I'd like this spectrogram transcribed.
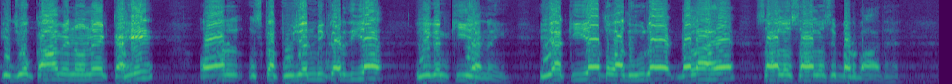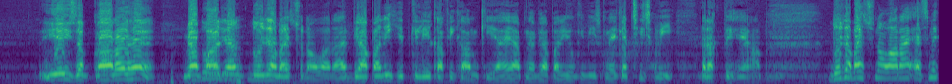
कि जो काम इन्होंने कहे और उसका पूजन भी कर दिया, लेकिन किया नहीं। या किया तो अधूरा, डला है सालों सालों से बर्बाद है। यही सब कारण है। व्यापारी 2022 चुनाव आ रहा है। व्यापारी हित के लिए काफ़ी काम किया है आपने व्यापारियों के बीच में। एक अच्छी छवि रखते हैं आप। 2022 चुनाव आ रहा है। ऐसे में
